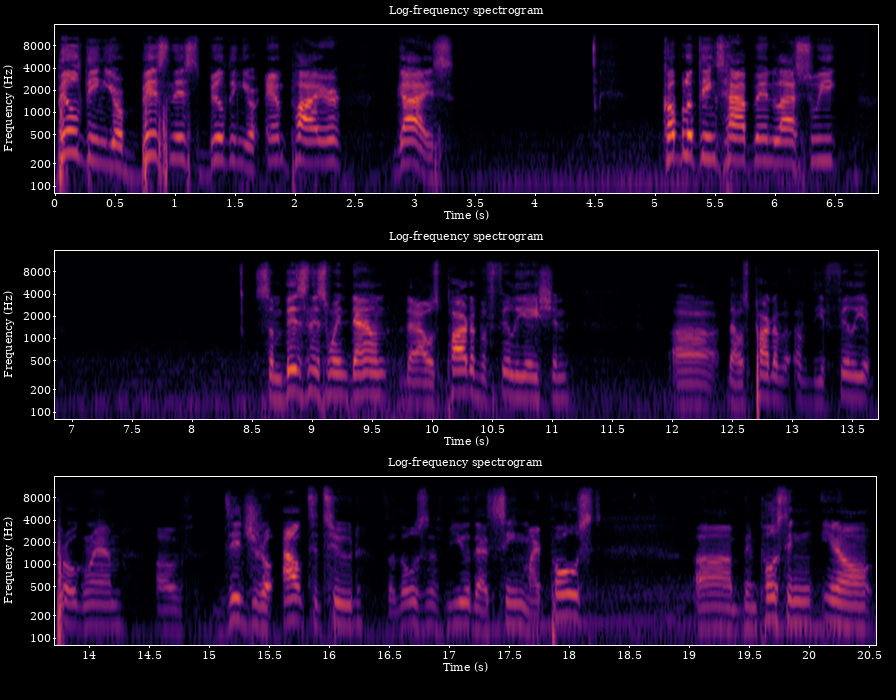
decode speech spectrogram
building your business, building your empire. Guys, a couple of things happened last week. Some business went down that I was part of affiliation, uh, that was part of, of the affiliate program of Digital Altitude. For those of you that seen my post, uh, been posting, you know,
